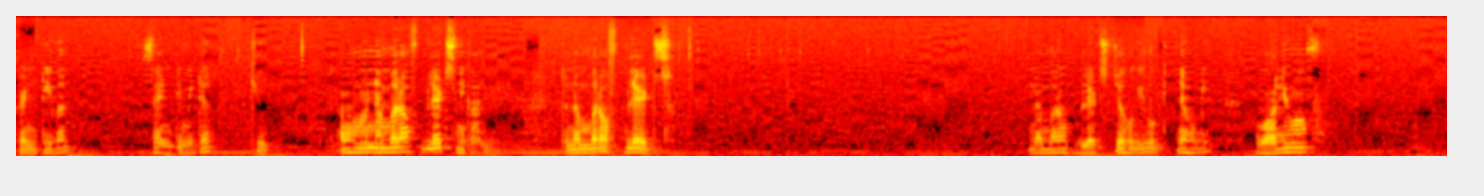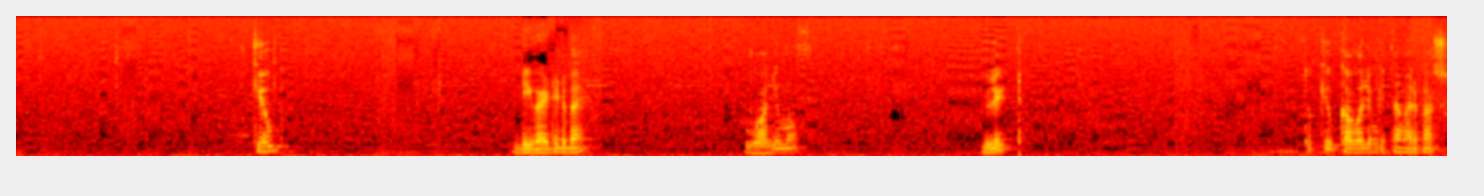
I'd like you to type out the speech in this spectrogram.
twenty one centimetre cube अब हमें नंबर ऑफ़ ब्लेड्स निकालिए। तो number of blades number of blades जो होगी वो कितने होगी? Volume of cube divided by volume of blade cube का वॉल्यूम कितना हमारे पास?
